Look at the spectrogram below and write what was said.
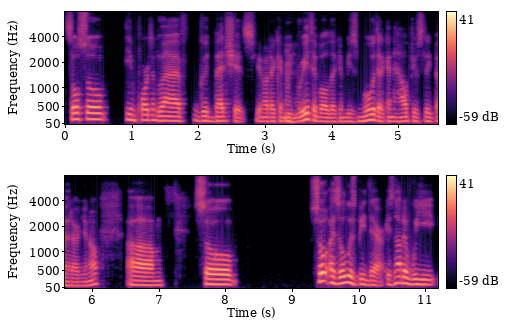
it's also important to have good bed sheets. You know, that can be mm-hmm. breathable, that can be smooth, that can help you sleep better. You know, um, so so has always been there. It's not that we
